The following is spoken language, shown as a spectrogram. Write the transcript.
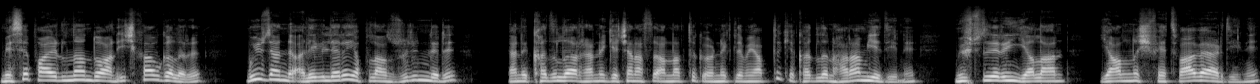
mezhep ayrılığından doğan iç kavgaları bu yüzden de Alevilere yapılan zulümleri yani kadılar hani geçen hafta anlattık örnekleme yaptık ya kadıların haram yediğini, müftülerin yalan, yanlış fetva verdiğini,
